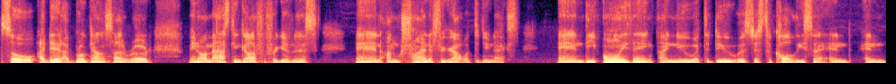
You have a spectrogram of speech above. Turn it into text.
so I did. I broke down the side of the road. You know, I'm asking God for forgiveness, and I'm trying to figure out what to do next. And the only thing I knew what to do was just to call Lisa, and and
